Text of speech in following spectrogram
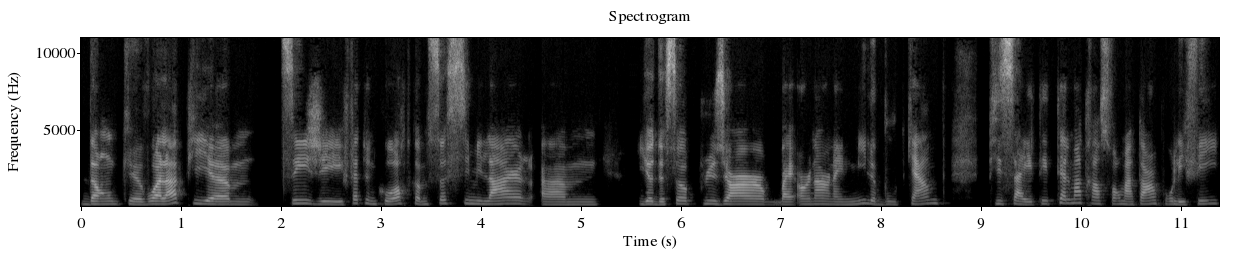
Donc, voilà. Puis, tu sais, j'ai fait une cohorte comme ça similaire il y a de ça plusieurs, ben, un an, un an et demi, le bootcamp. Puis ça a été tellement transformateur pour les filles.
